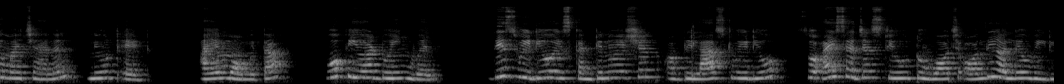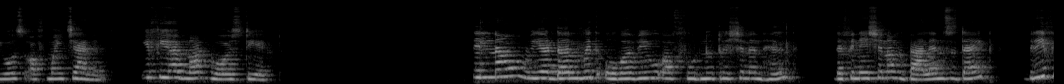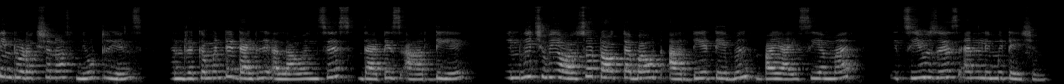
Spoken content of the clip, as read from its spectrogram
to my channel Nut Ed. I am Moumita. Hope you are doing well. This video is continuation of the last video so I suggest you to watch all the earlier videos of my channel if you have not watched yet. Till now we are done with overview of food nutrition and health, definition of balanced diet, brief introduction of nutrients and recommended dietary allowances that is RDA in which we also talked about RDA table by ICMR, its uses and limitations.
